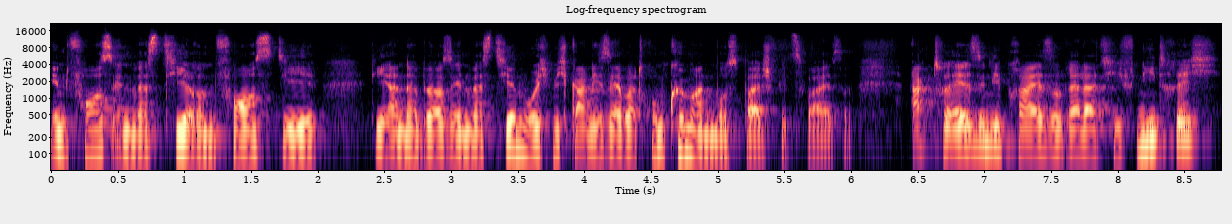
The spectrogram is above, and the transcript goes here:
in Fonds investieren, Fonds, die, die an der Börse investieren, wo ich mich gar nicht selber drum kümmern muss beispielsweise. Aktuell sind die Preise relativ niedrig.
